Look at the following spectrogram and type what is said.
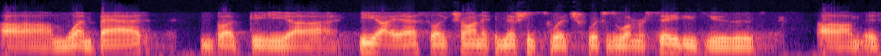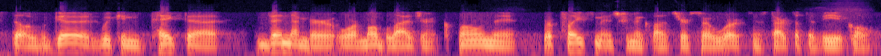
um, went bad, but the uh, EIS, electronic ignition switch, which is what Mercedes uses, um, is still good. We can take the VIN number or mobilizer and clone the replacement instrument cluster so it works and starts up the vehicle.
